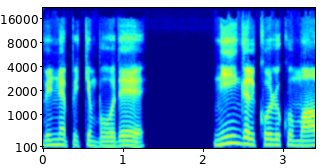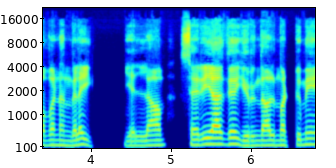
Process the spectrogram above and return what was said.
விண்ணப்பிக்கும் போது நீங்கள் கொடுக்கும் ஆவணங்களை எல்லாம் சரியாக இருந்தால் மட்டுமே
